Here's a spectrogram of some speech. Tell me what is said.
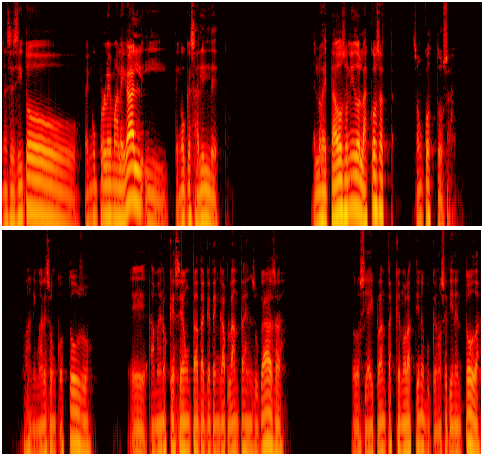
necesito, tengo un problema legal y tengo que salir de esto. En los Estados Unidos las cosas son costosas. Los animales son costosos. Eh, a menos que sea un tata que tenga plantas en su casa pero si hay plantas que no las tiene porque no se tienen todas,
